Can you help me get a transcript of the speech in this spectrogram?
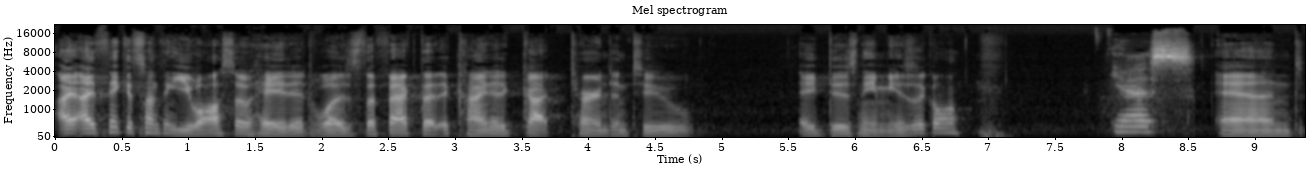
I I think it's something you also hated was the fact that it kind of got turned into a Disney musical. yes. And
